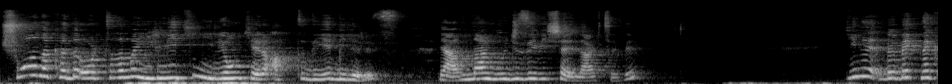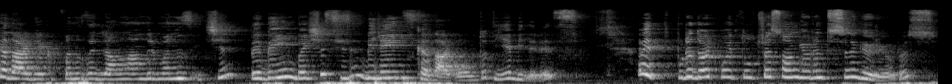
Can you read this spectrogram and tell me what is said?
Şu ana kadar ortalama 22 milyon kere attı diyebiliriz. Yani bunlar mucizevi şeyler tabii. Yine bebek ne kadar diye kafanızda canlandırmanız için bebeğin başı sizin bileğiniz kadar oldu diyebiliriz. Evet, burada 4 boyutlu ultrason görüntüsünü görüyoruz.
